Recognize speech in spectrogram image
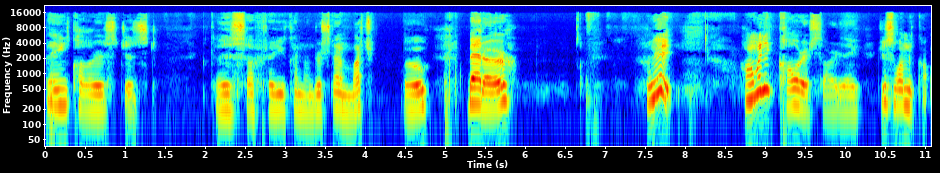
paint colors just because after you can understand much better. Wait, how many colors are they? Just let me count.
